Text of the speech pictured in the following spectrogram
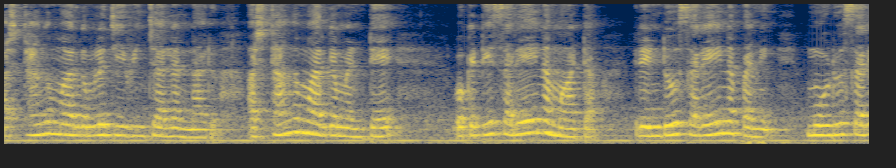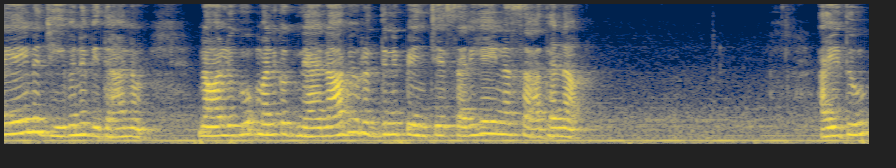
అష్టాంగ మార్గంలో జీవించాలన్నారు. అష్టాంగ మార్గం అంటే ఒకటి సరైన మాట రెండు సరైన పని మూడు సరైన జీవన విధానం నాలుగు మనకు జ్ఞానాభివృద్ధిని పెంచే సరియైన సాధన. ఐదు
